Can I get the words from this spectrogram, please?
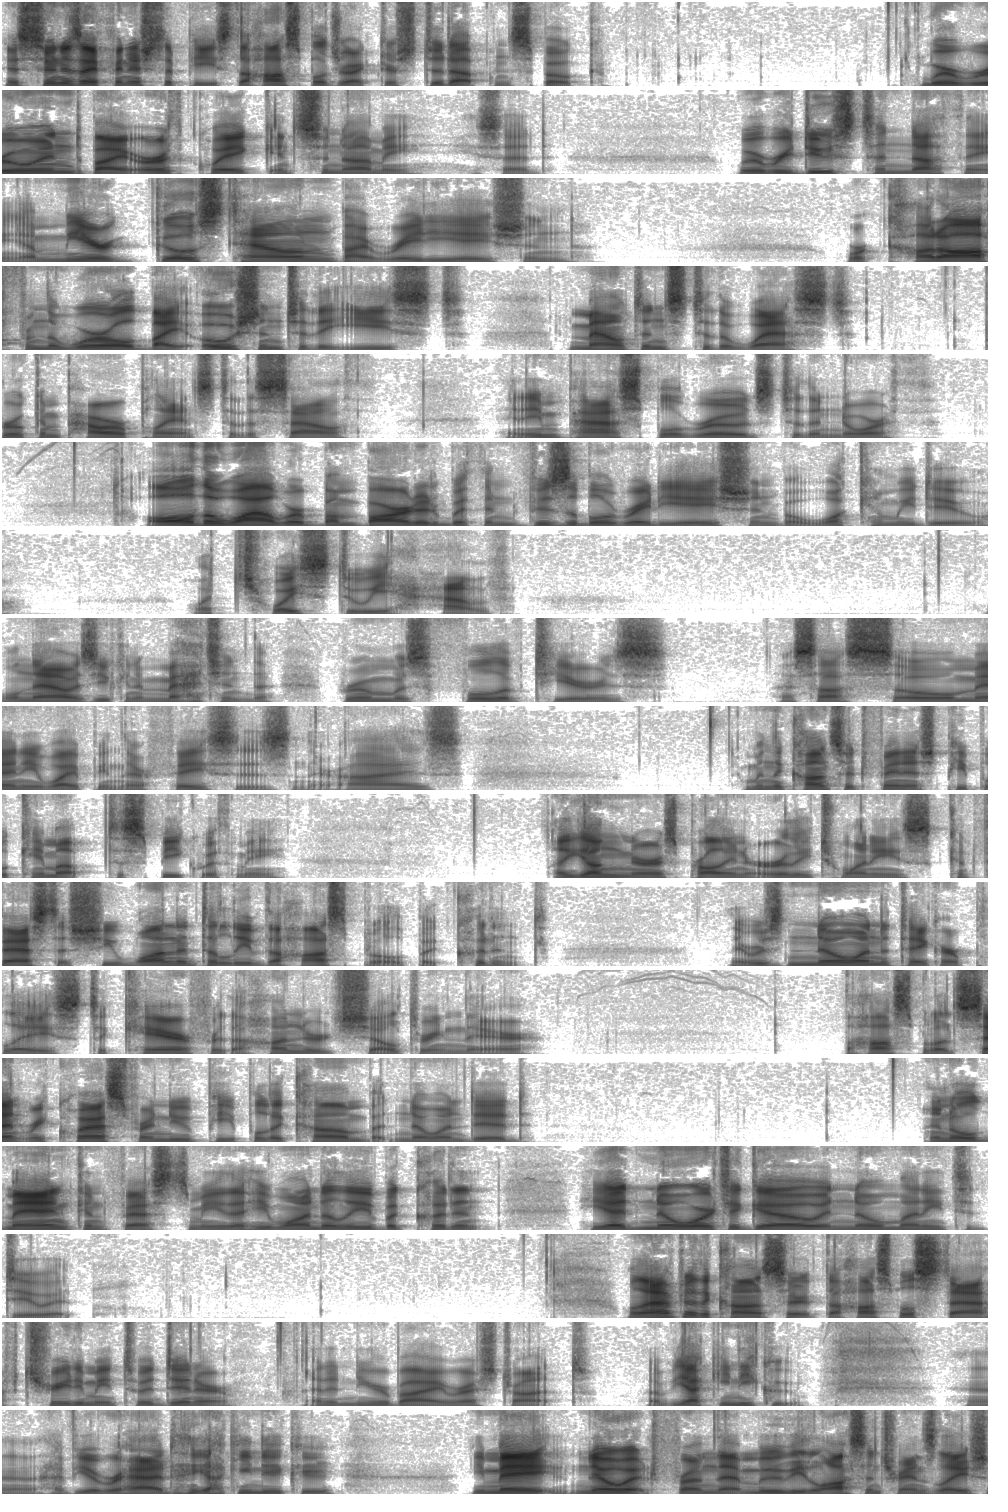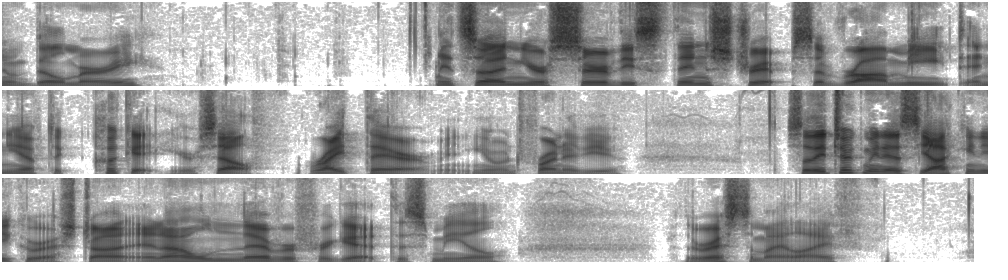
As soon as I finished the piece, the hospital director stood up and spoke. We're ruined by earthquake and tsunami, he said. We're reduced to nothing, a mere ghost town by radiation. We're cut off from the world by ocean to the east, mountains to the west, broken power plants to the south, and impassable roads to the north. All the while we're bombarded with invisible radiation, but what can we do? What choice do we have? Well, now, as you can imagine, the room was full of tears. I saw so many wiping their faces and their eyes. When the concert finished, people came up to speak with me. A young nurse, probably in her early 20s, confessed that she wanted to leave the hospital but couldn't. There was no one to take her place, to care for the hundreds sheltering there. The hospital had sent requests for new people to come, but no one did. An old man confessed to me that he wanted to leave but couldn't. He had nowhere to go and no money to do it. Well, after the concert, the hospital staff treated me to a dinner at a nearby restaurant of yakiniku. Uh, have you ever had yakiniku? You may know it from that movie Lost in Translation with Bill Murray. It's uh, and you're served these thin strips of raw meat, and you have to cook it yourself right there, you know, in front of you. So they took me to this yakiniku restaurant, and I will never forget this meal for the rest of my life.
